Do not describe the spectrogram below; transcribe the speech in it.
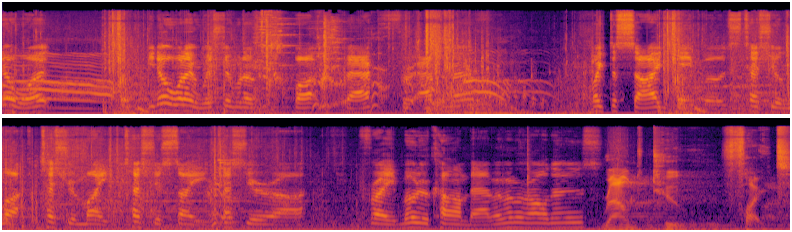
Know what? You know what I wish they would have bought back for Aftermath? Like the side game modes. Test your luck, test your might, test your sight, test your, uh, fright, Mortal Kombat. Remember all those? Round two. Fight.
